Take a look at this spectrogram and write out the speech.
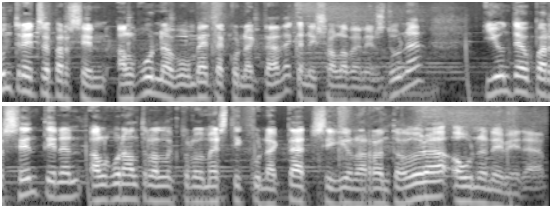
un 13% alguna bombeta connectada, que n'hi sol haver més d'una, i un 10% tenen algun altre electrodomèstic connectat, sigui una rentadora o una nevera.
